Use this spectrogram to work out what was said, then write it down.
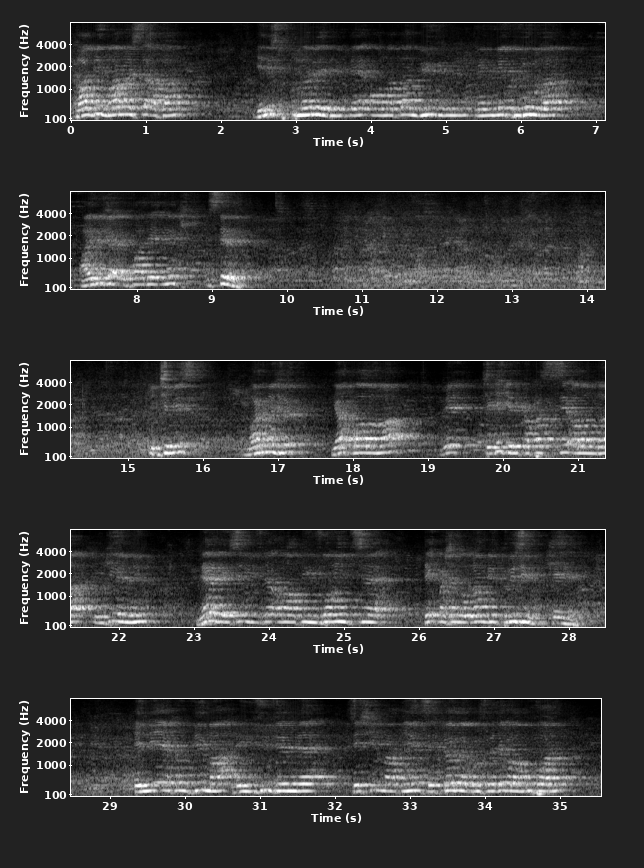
kalbi Marmaris'te atan deniz tutumları ile birlikte olmaktan büyük memnuniyet duyduğumu da ayrıca ifade etmek isterim. İlçemiz marinacılık, yat bağlama ve çekik geri kapasitesi alanında ülke genelinin neredeyse yüzde 16 yüzde 17'sine tek başına olan bir turizm şehri. 50'ye yakın firma ve yüzün üzerinde seçkin markayı sektörle buluşturacak olan bu fuarın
